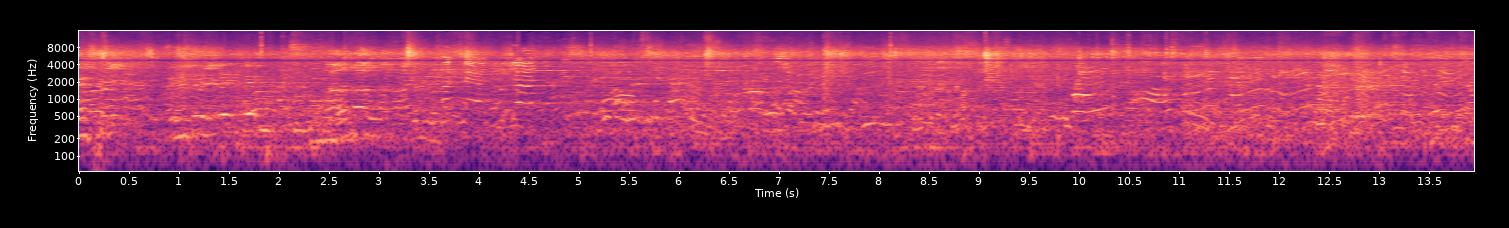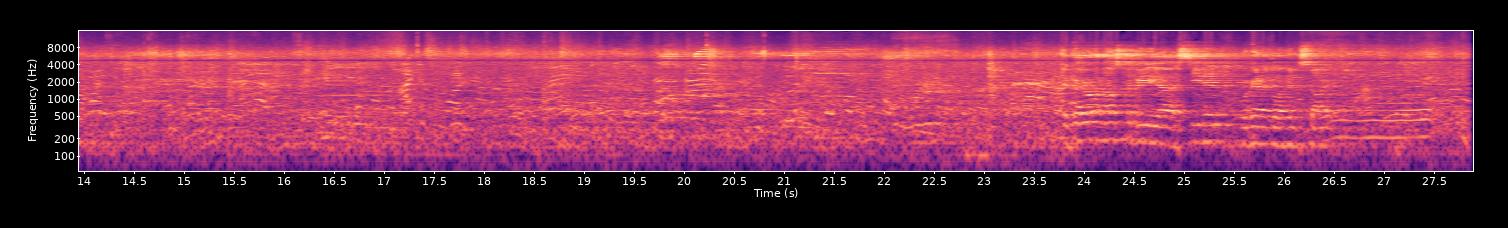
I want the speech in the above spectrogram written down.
If everyone else could be uh, seated, we're going to go ahead and start.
